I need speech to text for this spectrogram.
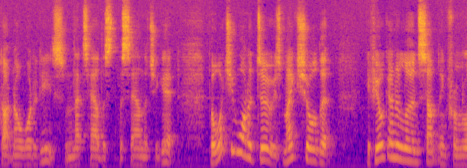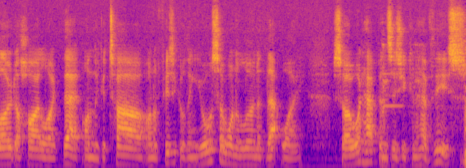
don't know what it is, and that's how the, the sound that you get. But what you want to do is make sure that if you're going to learn something from low to high like that on the guitar, on a physical thing, you also want to learn it that way. So what happens is you can have this.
